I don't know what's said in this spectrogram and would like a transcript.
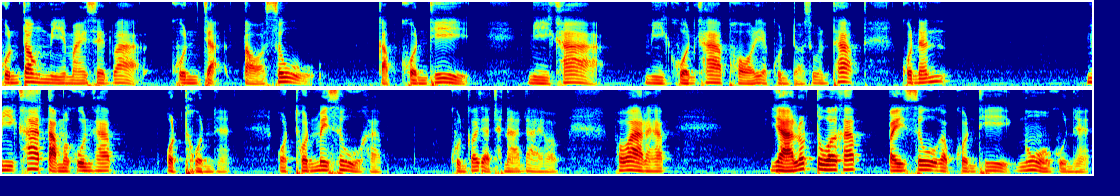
คุณต้องมี mindset ว่า คุณจะต่อสู้กับคนที่มีค่ามีควรค่าพอที่จะคุณต่อสู้ถ้า คนนั้น มีค่าต่ำกว่าคุณครับ อดทนฮะอดทนไม่สู้ครับ คุณก็จะชนะได้ครับ เพราะว่าอะไรครับ อย่าลดตัวครับ ไปสู้กับคนที่โง่คุณฮะ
